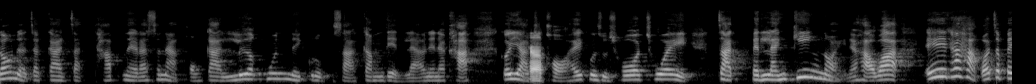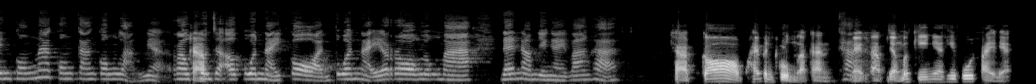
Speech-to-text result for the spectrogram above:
นอกเหนือจากการจัดทับในลักษณะของการเลือกหุ้นในกลุ่มอุตสาหกรรมเด่นแล้วเนี่ยนะคะ ก็อยากจะขอให้คุณสุโชตช่วยจัดเป็นแลนกิ้งหน่อยนะคะว่า เอ๊ะถ้าหากว่าจะเป็นกองหน้ากองกลางกองหลังเนี่ย เราควรจะเอาตัวไหนก่อน ตัวไหนรองลงมา แนะนํำยังไงบ้างคะครับก็ให้เป็นกลุ่มแล้วกันนะครับอย่างเมื่อกี้เนี่ยที่พูดไปเนี่ย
